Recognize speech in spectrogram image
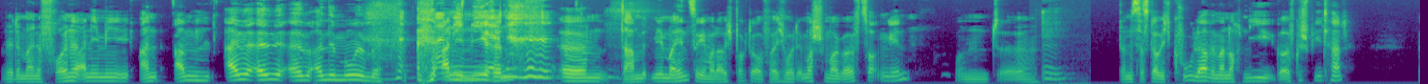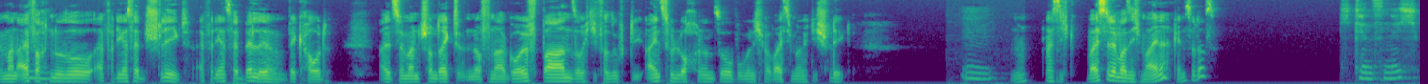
werde meine Freunde animi an, an, an, an, an, animieren, animieren ähm, da mit mir mal hinzugehen, weil da habe ich Bock drauf, weil ich wollte immer schon mal Golf zocken gehen. Und äh, mhm. dann ist das, glaube ich, cooler, wenn man noch nie Golf gespielt hat. Wenn man einfach mhm. nur so einfach die ganze Zeit schlägt, einfach die ganze Zeit Bälle weghaut. Als wenn man schon direkt auf einer Golfbahn so richtig versucht, die einzulochen und so, wo man nicht mal weiß, wie man richtig schlägt. Mhm. Ne? Weiß nicht, weißt du denn, was ich meine? Kennst du das? Ich kenn's nicht.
